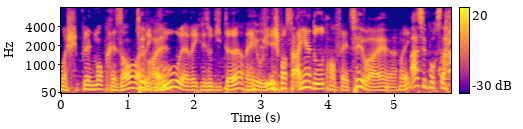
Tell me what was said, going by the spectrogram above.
Moi, je suis pleinement présent C'est avec vrai. vous, et avec les auditeurs, et, Eh oui. et je pense à rien d'autre en fait. C'est vrai. Oui. Ah, c'est pour ça.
